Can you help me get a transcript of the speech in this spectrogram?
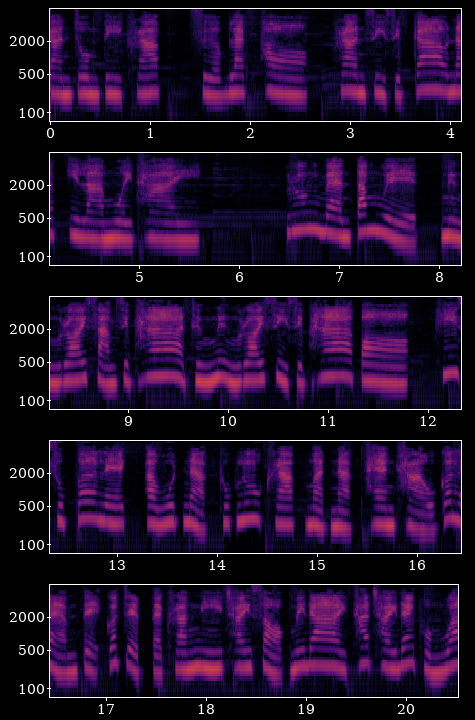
การโจมตีครับ เสือแบล็ค ท.พราน 49 นักกีฬามวยไทย รุ่นแบนตั้มเวท 135 ถึง 145 ปอ พี่ซูเปอร์เล็ก อาวุธหนักทุกลูกครับ หมัดหนักแทงเข่าก็แหลมเตะก็เจ็บแต่ครั้งนี้ใช้ศอกไม่ได้ ถ้าใช้ได้ผมว่า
